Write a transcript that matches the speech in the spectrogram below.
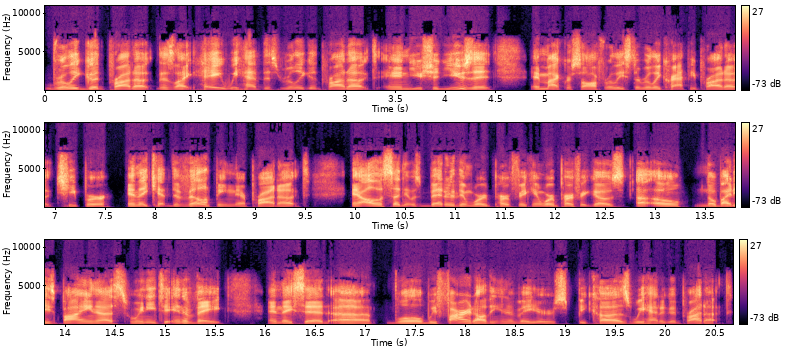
really good product. That's like, hey, we have this really good product, and you should use it. And Microsoft released a really crappy product, cheaper, and they kept developing their product. And all of a sudden, it was better than Word Perfect. And Word Perfect goes, "Uh oh, nobody's buying us. We need to innovate." And they said, uh, "Well, we fired all the innovators because we had a good product."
